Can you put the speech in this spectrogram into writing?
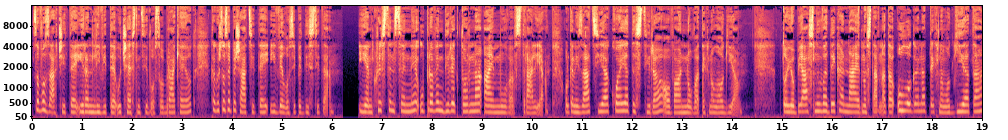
за возачите и ранливите учесници во сообраќајот, како што се пешаците и велосипедистите. Иен Кристенсен е управен директор на IMOVE Австралија, организација која ја тестира оваа нова технологија. Тој објаснува дека наједноставната улога на технологијата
